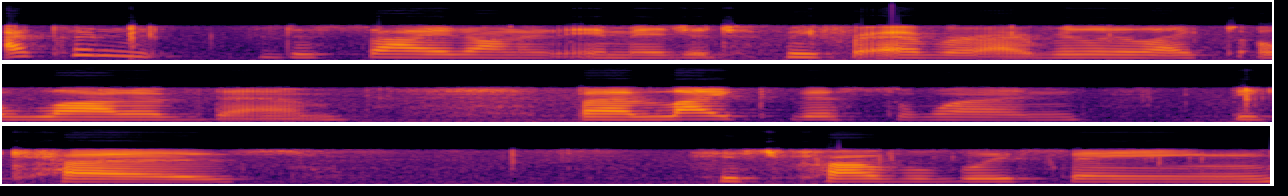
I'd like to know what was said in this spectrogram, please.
I couldn't decide on an image. It took me forever. I really liked a lot of them. But I like this one because he's probably saying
